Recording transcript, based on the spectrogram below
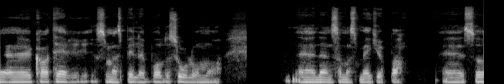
eh, karakterer som jeg spiller, både soloen og eh, den sammen med gruppa. Eh, så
